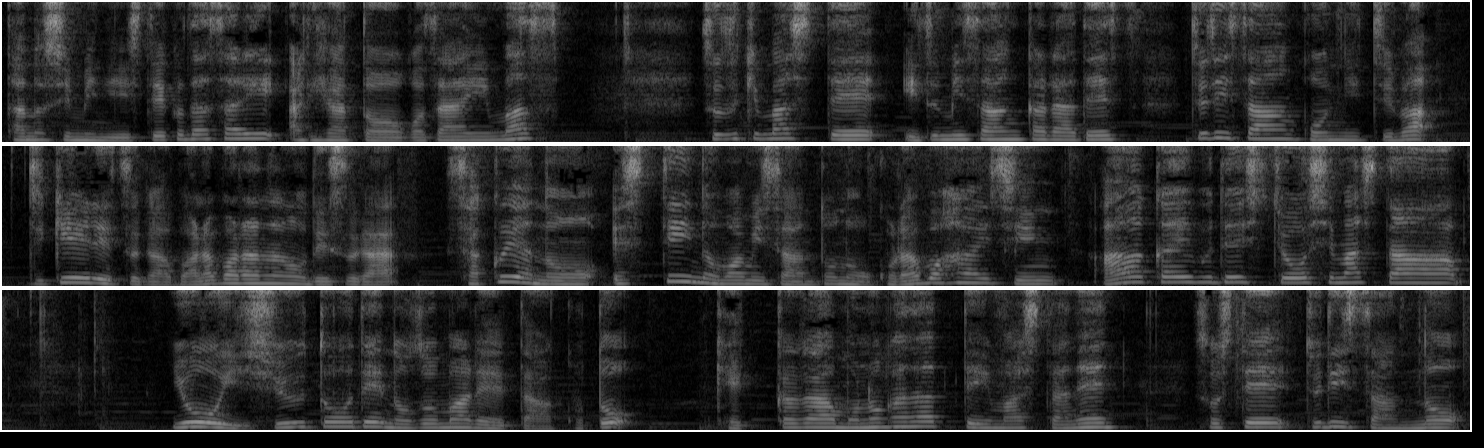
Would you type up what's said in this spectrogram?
楽しみにしてくださりありがとうございます。続きまして泉さんからです。樹里さんこんにちは。時系列がバラバラなのですが昨夜の ST のまみさんとのコラボ配信アーカイブで視聴しました。用意周到で望まれたこと結果が物語っていましたね。そしてジュリさんの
